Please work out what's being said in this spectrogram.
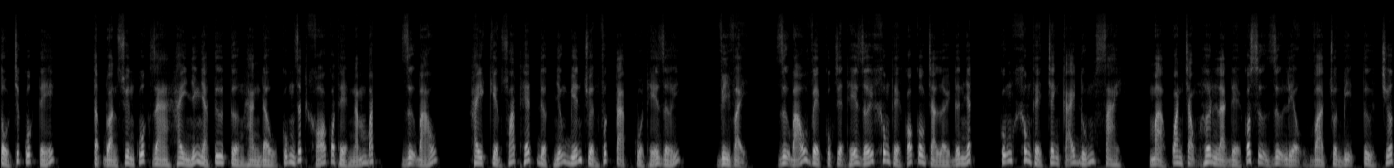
tổ chức quốc tế, tập đoàn xuyên quốc gia hay những nhà tư tưởng hàng đầu cũng rất khó có thể nắm bắt, dự báo hay kiểm soát hết được những biến chuyển phức tạp của thế giới. Vì vậy, dự báo về cục diện thế giới không thể có câu trả lời đơn nhất, cũng không thể tranh cãi đúng sai, mà quan trọng hơn là để có sự dự liệu và chuẩn bị từ trước.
